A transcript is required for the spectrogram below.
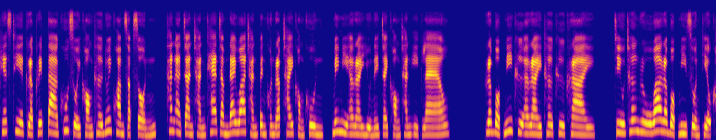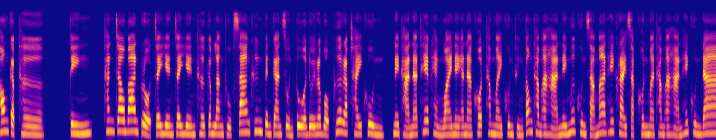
เฮสเทียกระพริบตาคู่สวยของเธอด้วยความสับสน ท่านอาจารย์ฉันแค่จำได้ว่าฉันเป็นคนรับใช้ของคุณ ไม่มีอะไรอยู่ในใจของฉันอีกแล้ว ระบบนี่คืออะไรเธอคือใคร จิวเทิงรู้ว่าระบบมีส่วนเกี่ยวข้องกับเธอ ติง ท่านเจ้าบ้านโปรดใจเย็นใจเย็นเธอกำลังถูกสร้างขึ้นเป็นการส่วนตัวโดยระบบเพื่อรับใช้คุณ ในฐานะเทพแห่งวัยในอนาคตทำไมคุณถึงต้องทำอาหารในเมื่อคุณสามารถให้ใครสักคนมาทำอาหารให้คุณได้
